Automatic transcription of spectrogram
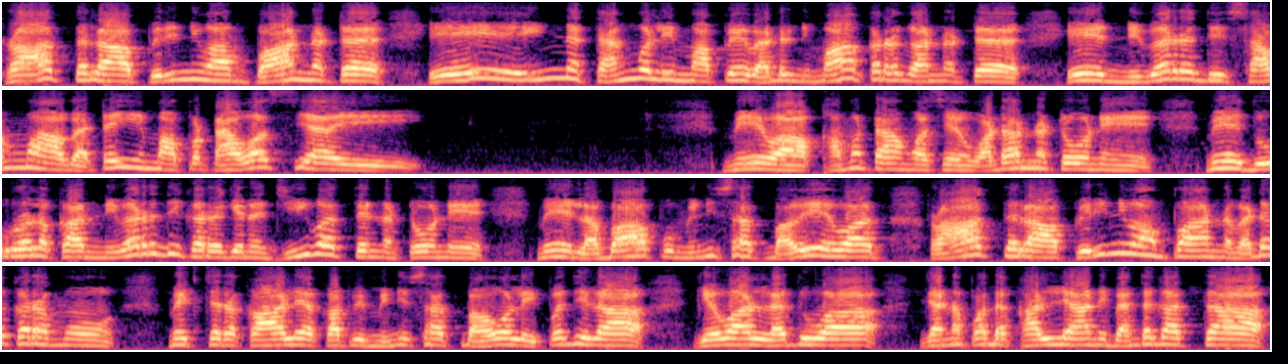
රාහත්ලා පිරිනිවන් පාන්නට ඒ ඉන්න තැන් වලින්ම අපේ වැඩ නිමා කරගන්නට ඒ නිවැරදි සම්මා වැටහීම අපට අවශ්‍යයි. මේවා කමඨාන් වශයෙන් වඩන්නට ඕනේ. මේ දුර්වලකම් නිවැරදි කරගෙන ජීවත් වෙන්නට ඕනේ. මේ ලබාපු මිනිසත් භවයේවත් රාහත් වෙලා පිරිනිවන් පාන්න වැඩ කරමු. මෙච්චර කාලයක් අපි මිනිසත් භවවල ඉපදිලා, ගෙවල් ඇදුවා, ජනපද කල්යාණි බැඳගත්තා.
